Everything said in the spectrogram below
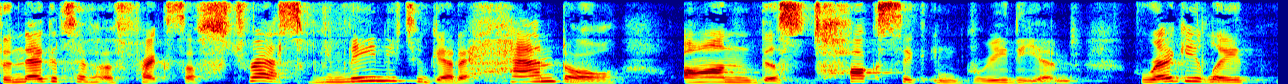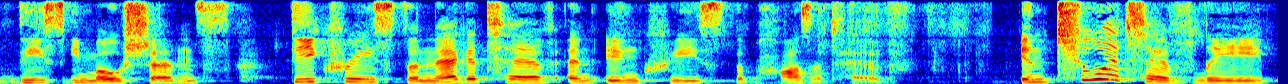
the negative effects of stress, we may need to get a handle on this toxic ingredient, regulate these emotions, decrease the negative, and increase the positive. Intuitively,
